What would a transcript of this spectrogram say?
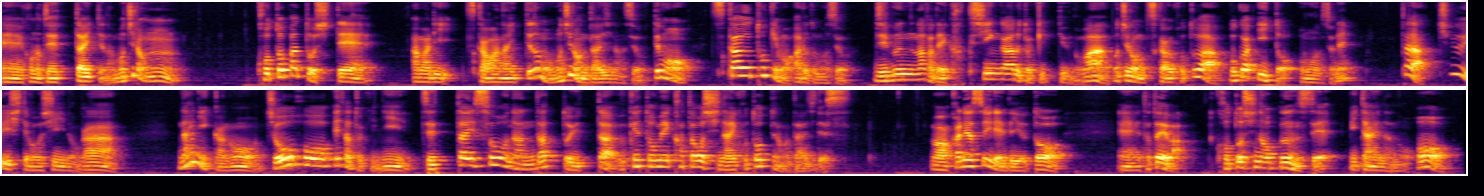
えー、この絶対っていうのはもちろん言葉としてあまり使わないっていうのももちろん大事なんですよ。でも、使う時もあると思うんですよ。自分の中で確信がある時っていうのは、もちろん使うことは僕はいいと思うんですよね。ただ、注意してほしいのが、何かの情報を得た時に絶対そうなんだといった受け止め方をしないことっていうのが大事です。まあ、わかりやすい例で言うと、えー、例えば今年の運勢みたいなのを、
